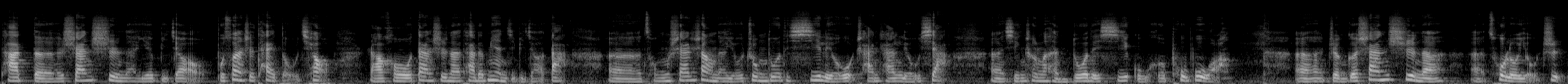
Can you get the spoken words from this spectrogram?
它的山势呢也比较不算是太陡峭，然后但是呢它的面积比较大，呃，从山上呢有众多的溪流潺潺流下，呃，形成了很多的溪谷和瀑布啊，呃，整个山势呢呃错落有致，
